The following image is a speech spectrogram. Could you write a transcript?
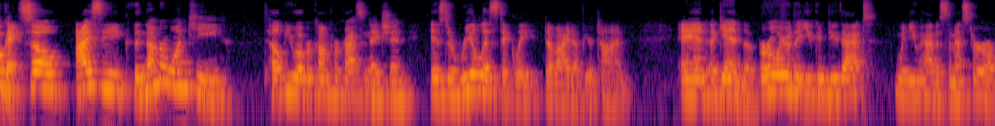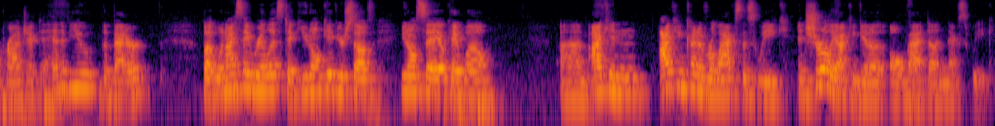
Okay, so I see the number one key to help you overcome procrastination is to realistically divide up your time. And again, the earlier that you can do that when you have a semester or a project ahead of you, the better. But when I say realistic, you don't give yourself, you don't say, okay, well, um, I can I can kind of relax this week, and surely I can get a, all that done next week.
